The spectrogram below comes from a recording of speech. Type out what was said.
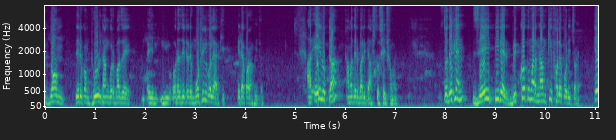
একদম এরকম ঢোল ঢাঙ্গর বাজে, এই ওরা যেটা মফিল বলে আর কি, এটা করা হইতো। আর এই লোকটা আমাদের বাড়িতে আসতো সেই সময়। তো দেখেন, যেই পীরের বৃক্ষ তোমার নাম কি ফলে পরিচয়? কে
